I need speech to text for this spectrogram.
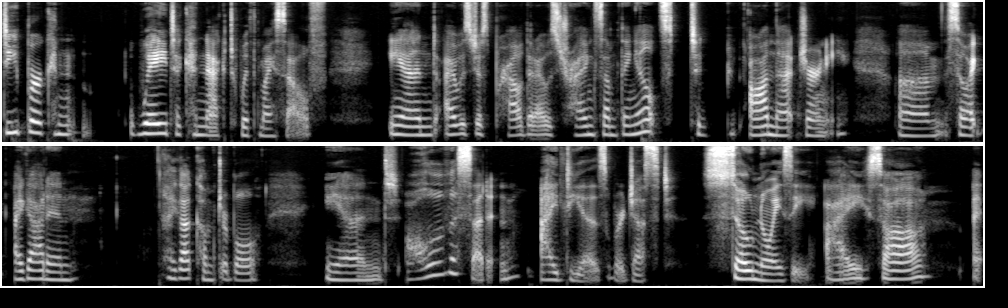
deeper con- way to connect with myself. And I was just proud that I was trying something else to on that journey. Um, so I, I got in, I got comfortable, and all of a sudden, ideas were just so noisy. I saw, I,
